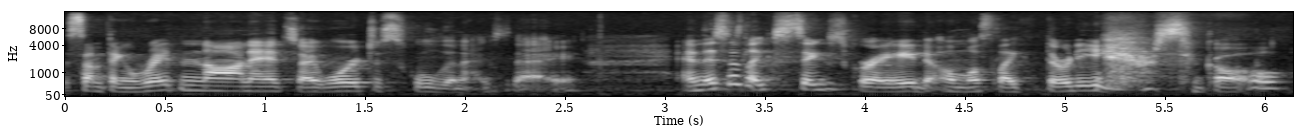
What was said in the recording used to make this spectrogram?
something written on it. So I wore it to school the next day. And this is like sixth grade, almost like 30 years ago.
